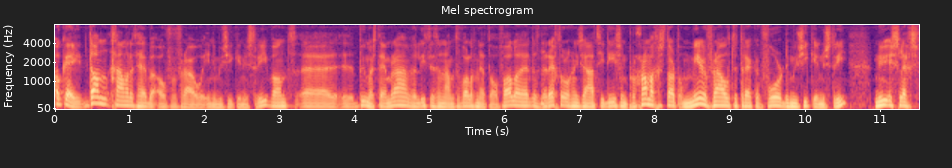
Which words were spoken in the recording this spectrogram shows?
Oké, dan gaan we het hebben over vrouwen in de muziekindustrie. Want eh Buma Stemra, we lieten de naam toevallig net al vallen. Hè, dat is de rechterorganisatie. Die is een programma gestart om meer vrouwen te trekken voor de muziekindustrie. Nu is slechts 14%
